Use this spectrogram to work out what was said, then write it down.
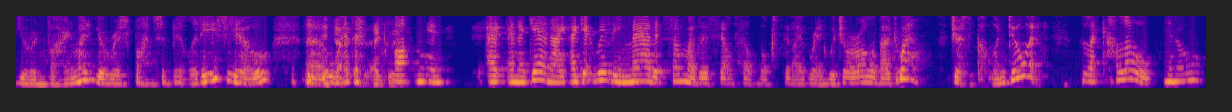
your environment, your responsibilities, you know, uh, Yeah, whether, exactly. uh, and, and again, I, I get really mad at some of the self help books that I've read, which are all about, well, just go and do it. Like, hello, you know,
